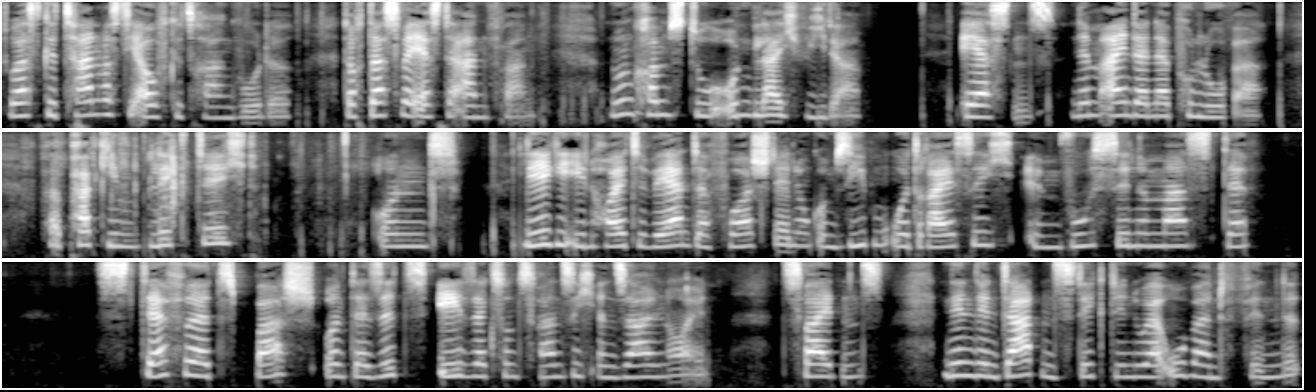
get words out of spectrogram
Du hast getan, was dir aufgetragen wurde. Doch das war erst der Anfang. Nun kommst du ungleich wieder. Erstens, nimm einen deiner Pullover, verpack ihn blickdicht und lege ihn heute während der Vorstellung um 7.30 Uhr im Wu Cinema Steph Staffords Bush und der Sitz E26 in Saal 9. Zweitens, nimm den Datenstick, den du erobern findest.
